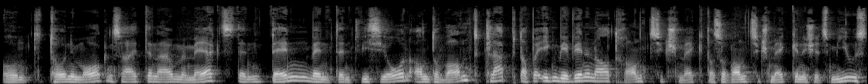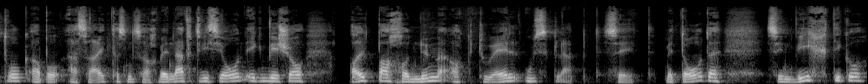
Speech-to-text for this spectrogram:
Und Tony Morgan sagt dann auch, man merkt es dann, dann, wenn die Vision an der Wand klebt, aber irgendwie wie eine Art ranzig schmeckt. Also ranzig schmecken ist jetzt mein Ausdruck, aber er sagt das und sagt, wenn einfach die Vision irgendwie schon Altbacher nicht mehr aktuell ausgelebt sieht. Methoden sind wichtiger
